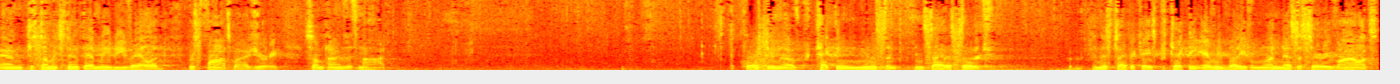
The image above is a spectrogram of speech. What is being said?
And to some extent that may be a valid response by a jury. Sometimes it's not. The question of protecting the innocent inside a search, in this type of case, protecting everybody from unnecessary violence,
